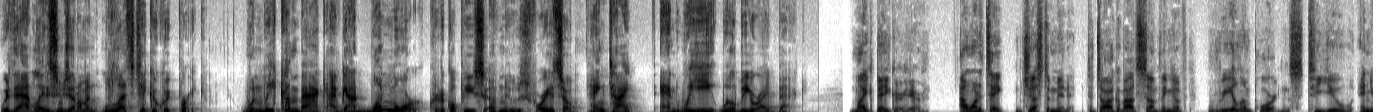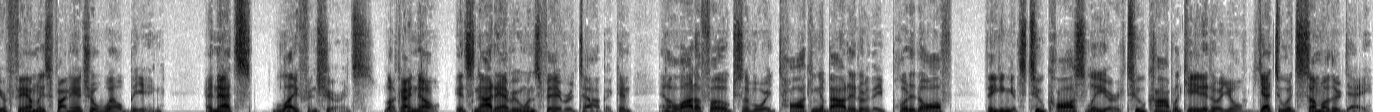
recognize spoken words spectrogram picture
With that, ladies and gentlemen, let's take a quick break. When we come back, I've got one more critical piece of news for you, so hang tight, and we will be right back. Mike Baker here. I want to take just a minute to talk about something of real importance to you and your family's financial well being, and that's life insurance. Look, I know it's not everyone's favorite topic, and, and a lot of folks avoid talking about it or they put it off thinking it's too costly or too complicated or you'll get to it some other day.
